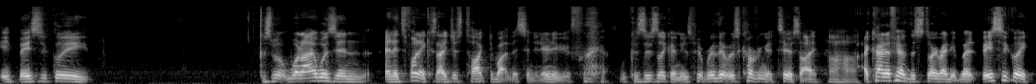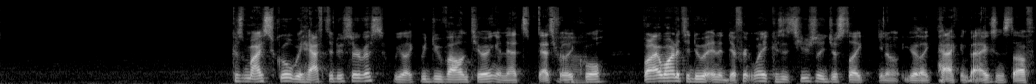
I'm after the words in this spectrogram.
it basically because when I was in, and it's funny because I just talked about this in an interview for because there's like a newspaper that was covering it too, so I Uh huh. I kind of have the story ready, but basically, because my school we have to do service, we like we do volunteering, and that's that's really Uh-huh. cool. But I wanted to do it in a different way because it's usually just like you know you're like packing bags and stuff.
